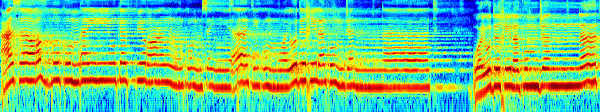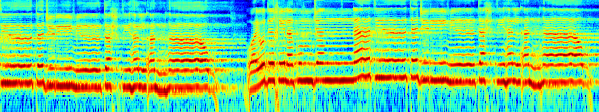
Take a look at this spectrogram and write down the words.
عسى ربكم أن يكفر عنكم سيئاتكم ويدخلكم جنات ويدخلكم جنات تجري من تحتها الأنهار. ويدخلكم جنات تجري من تحتها الأنهار.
